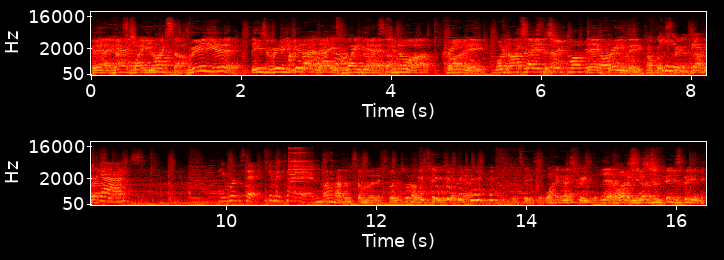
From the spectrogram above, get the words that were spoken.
Yeah, he That's way nicer. Really good. These are really good, aren't That they? is way Yeah, nicer. do you know what? Creamy. What Can did I you have the say in the rest of that? supermarket? They're Charlie? creamy. I've got the He spoon. would be Can I have able the to rest guess. He wants it. Give it to him. I'm having some of this one as well. it? We'll tease it, yeah. We'll tease it. Why do you squeeze it? Yeah, why Why do you not he- just put your spoon in?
